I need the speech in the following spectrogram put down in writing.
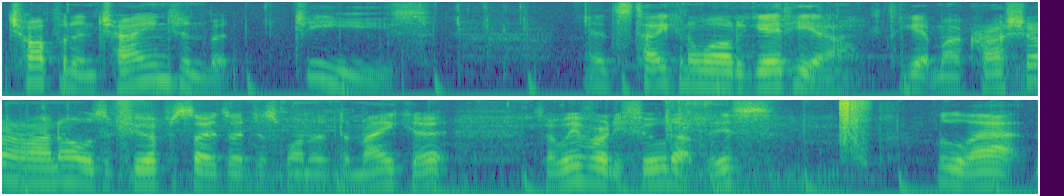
chopping and changing but jeez it's taken a while to get here to get my crusher and i know it was a few episodes i just wanted to make it. So we've already filled up this. Look at that.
